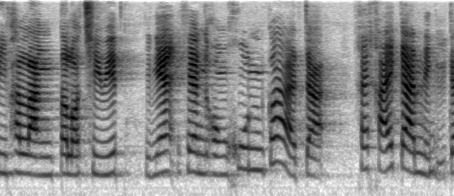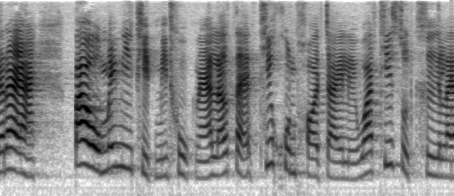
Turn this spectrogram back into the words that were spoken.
มีพลังตลอดชีวิต อย่างเงี้ยอย่างของคุณก็อาจจะคล้ายๆกันอย่างนี้ก็ได้อะเป้าไม่มีผิดมีถูกนะ แล้วแต่ที่คุณพอใจเลยว่าที่สุดคืออะไร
